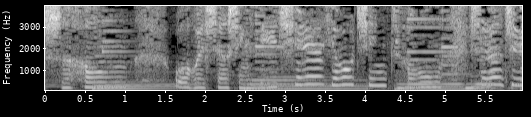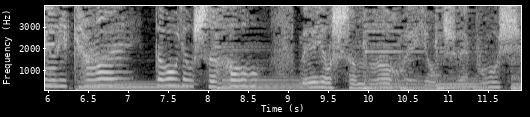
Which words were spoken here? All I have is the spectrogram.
时候，我会相信一切有尽头，相聚离开都有时候，没有什么会永垂不朽。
